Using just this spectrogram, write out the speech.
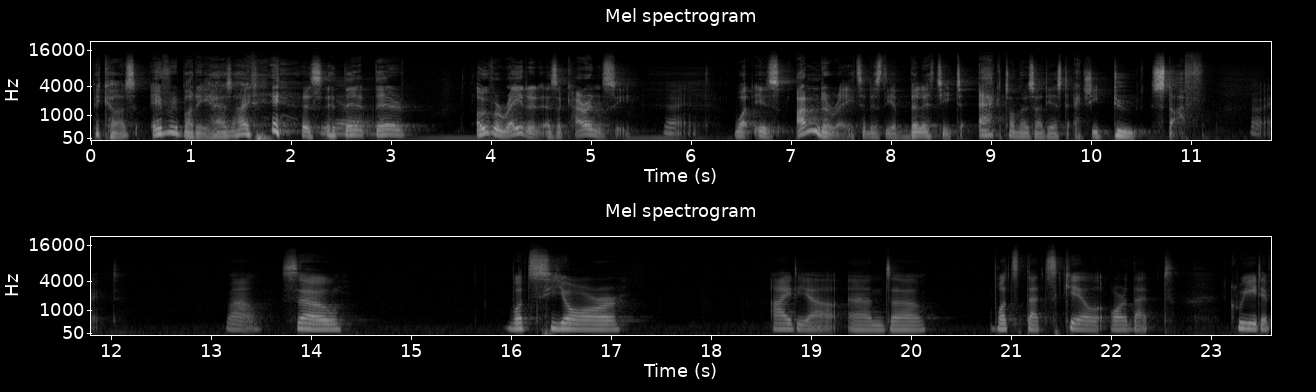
Because everybody has ideas. They're, they're overrated as a currency. Right. What is underrated is the ability to act on those ideas to actually do stuff. Right. Wow. So, what's your idea and uh, what's that skill or that creative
